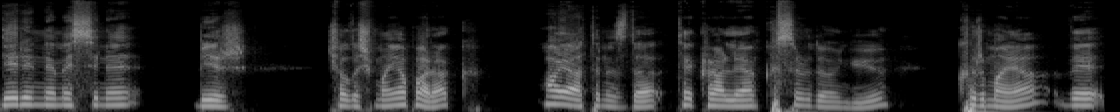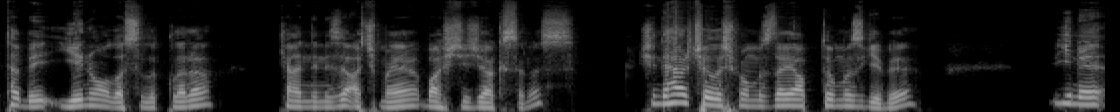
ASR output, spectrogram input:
Derinlemesine bir çalışma yaparak hayatınızda tekrarlayan kısır döngüyü kırmaya ve tabii yeni olasılıklara kendinizi açmaya başlayacaksınız. Şimdi her çalışmamızda yaptığımız gibi yine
